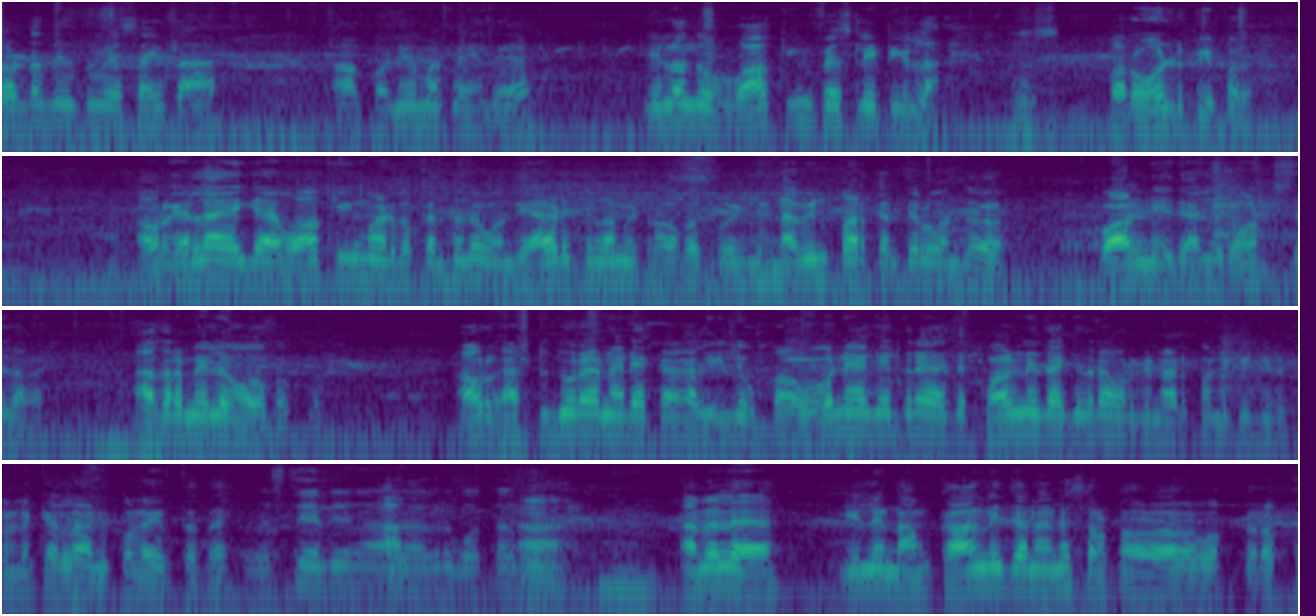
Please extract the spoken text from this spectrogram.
ದೊಡ್ಡದಿದ್ರೂ ಸಹಿತ ಆ ಕೊನೆ ಮಠ ಇದೆ. ಇಲ್ಲೊಂದು ವಾಕಿಂಗ್ ಫೆಸಿಲಿಟಿ ಇಲ್ಲ ಫಾರ್ ಓಲ್ಡ್ ಪೀಪಲ್ ಅವ್ರಿಗೆಲ್ಲ ಈಗ ವಾಕಿಂಗ್ ಮಾಡ್ಬೇಕಂತಂದ್ರೆ ಒಂದು ಎರಡು ಕಿಲೋಮೀಟ್ರ್ ಹೋಗ್ಬೇಕು. ಇಲ್ಲಿ ನವೀನ್ ಪಾರ್ಕ್ ಅಂತೇಳಿ ಒಂದು ಕಾಲನಿ ಇದೆ ಅಲ್ಲಿ ರೋಡ್ಸ್ ಇದ್ದಾವೆ ಅದರ ಮೇಲೆ ಹೋಗ್ಬೇಕು. ಅವ್ರಿಗೆ ಅಷ್ಟು ದೂರ ನಡೆಯೋಕ್ಕಾಗಲ್ಲ. ಇಲ್ಲಿ ಒಬ್ಬ ಓಣೆ ಆಗಿದ್ರೆ ಅದೇ ಕಾಲನಿದಾಗಿದ್ದರೆ ಅವ್ರಿಗೆ ನಡ್ಕೊಳ್ಳಿಕ್ಕೆ ಗಿಡ್ಕೊಲಿಕ್ಕೆ ಎಲ್ಲ ಅನುಕೂಲ ಇರ್ತದೆ. ಹಾಂ ಆಮೇಲೆ ಇಲ್ಲಿ ನಮ್ಮ ಕಾಲನಿ ಜನನೇ ಸ್ವಲ್ಪ ರೊಕ್ಕ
